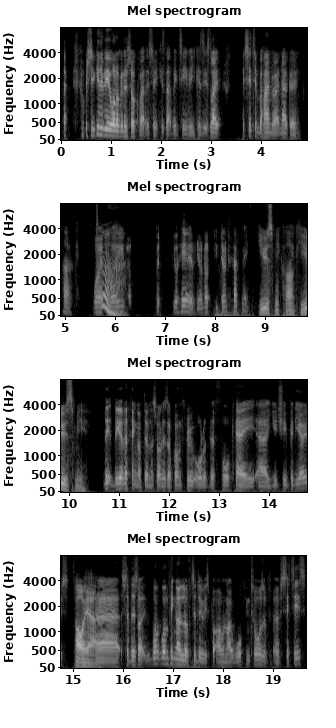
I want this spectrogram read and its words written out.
Which is going to be all I'm going to talk about this week is that big TV because it's like you're sitting behind me right now going, "Fuck, why, why are you not? But you're here. and You're not. You don't have me." use me, Clark. Use me. The the other thing I've done as well is I've gone through all of the 4K uh, YouTube videos. Oh yeah. Uh, so there's like one one thing I love to do is put on like walking tours of, of cities.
